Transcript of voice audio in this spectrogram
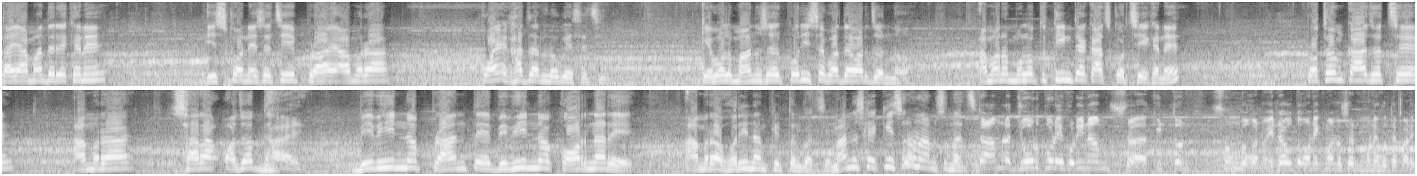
তাই আমাদের এখানে ইস্কন এসেছি, প্রায় আমরা কয়েক হাজার লোক এসেছি। কেবল মানুষের পরিষেবা দেওয়ার জন্য। আমরা মূলত তিনটা কাজ করছি এখানে। প্রথম কাজ হচ্ছে আমরা সারা অযোধ্যায় বিভিন্ন প্রান্তে বিভিন্ন কর্নারে আমরা হরিনাম কীর্তন করছি। মানুষকে কৃষ্ণ নাম শোনাচ্ছি। তা আমরা জোর করে হরিনাম কীর্তন শুনব কেন? এটাও তো অনেক মানুষের মনে হতে পারে।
